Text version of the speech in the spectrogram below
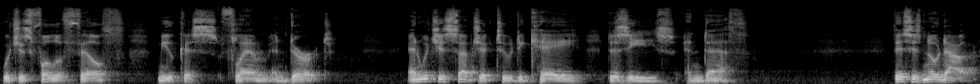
which is full of filth, mucus, phlegm, and dirt, and which is subject to decay, disease, and death. This is no doubt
